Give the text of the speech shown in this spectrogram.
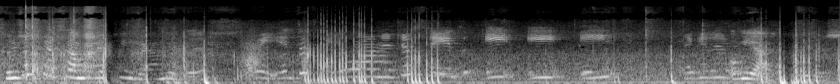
So we just get some 15 grams of this. Wait, the scale on? It just says 888 negative. Oh yeah. Let me just,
